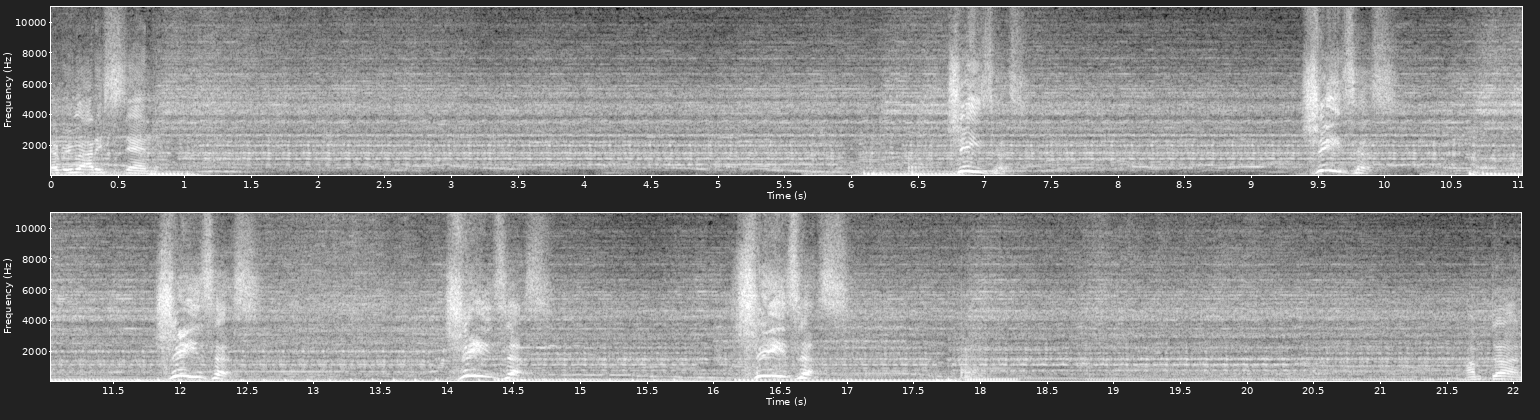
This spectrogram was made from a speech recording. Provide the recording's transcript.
Everybody standing. Jesus. Jesus. Jesus. Jesus. Jesus. I'm done.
